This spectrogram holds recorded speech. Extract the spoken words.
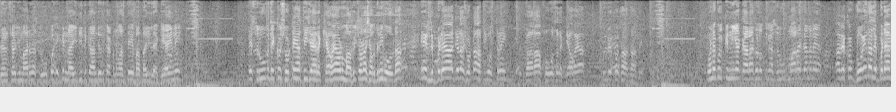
ਗ੍ਰੰਥ ਸਾਹਿਬ ਜੀ ਮਹਾਰਾਜ ਦਾ ਸਰੂਪ ਇੱਕ ਨਾਈ ਦੀ ਦੁਕਾਨ ਦੇ ਉਦਘਾਟਨ ਵਾਸਤੇ ਇਹ ਬਾਬਾ ਜੀ ਲੈ ਕੇ ਆਏ ਨੇ। ਤੇ ਸਰੂਪ ਦੇਖੋ ਛੋਟੇ ਹਾਥੀ ਜਿਹਾ ਰੱਖਿਆ ਹੋਇਆ, ਹੁਣ ਮਾਫੀ ਚਾਹਣਾ ਸ਼ਬਦ ਨਹੀਂ ਬੋਲਦਾ। ਇਹ ਲਿਬੜਿਆ ਜਿਹੜਾ ਛੋਟਾ ਹਾਥੀ, ਉਸ ਤਰ੍ਹਾਂ ਹੀ ਗਾਰਾ, ਫੋਸ ਲੱਗਿਆ ਹੋਇਆ। ਤੁਸੀਂ ਵੇਖੋ ਥਾਂ ਥਾਂ ਤੇ। ਉਹਨਾਂ ਕੋਲ ਕਿੰਨੀਆਂ ਕਾਰਾਂ ਖਲੋਤੀਆਂ, ਸਰੂਪ ਮਹਾਰਾਜ ਦਾ ਇਹਨਾਂ ਨੇ। ਆ ਵੇਖੋ ਗੋਏ ਦਾ ਲਿਬੜਿਆ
